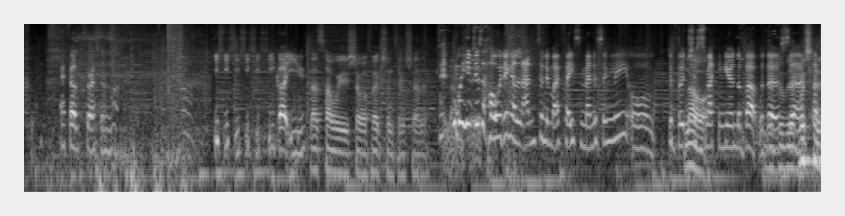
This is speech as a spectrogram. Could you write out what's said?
I felt threatened. He got you. that's how we show affection to each other. Were you just holding a lantern in my face menacingly, or the butcher No. smacking you in the butt with The, those? the uh, butcher something?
